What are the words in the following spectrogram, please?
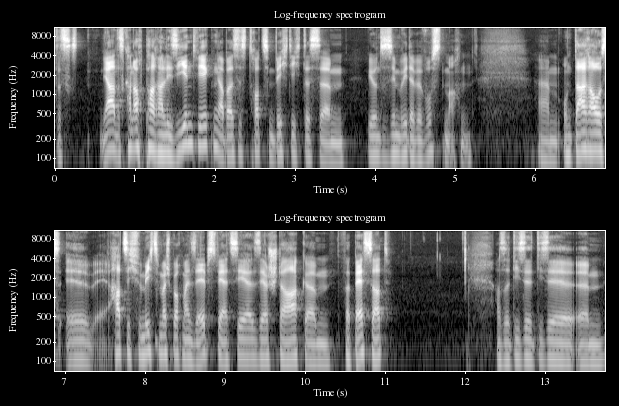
das, ja, das kann auch paralysierend wirken, aber es ist trotzdem wichtig, dass ähm, wir uns das immer wieder bewusst machen. Ähm, und daraus äh, hat sich für mich zum Beispiel auch mein Selbstwert sehr, sehr stark ähm, verbessert. Also diese, diese ähm,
